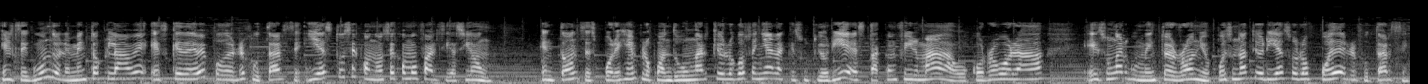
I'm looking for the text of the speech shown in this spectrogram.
El segundo elemento clave es que debe poder refutarse, y esto se conoce como falsiación. Entonces, por ejemplo, cuando un arqueólogo señala que su teoría está confirmada o corroborada, es un argumento erróneo, pues una teoría solo puede refutarse.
